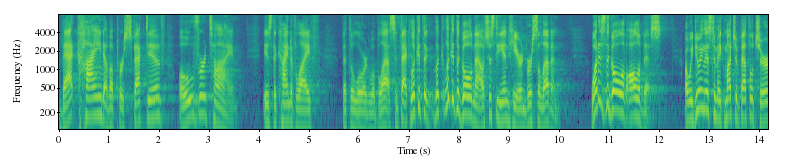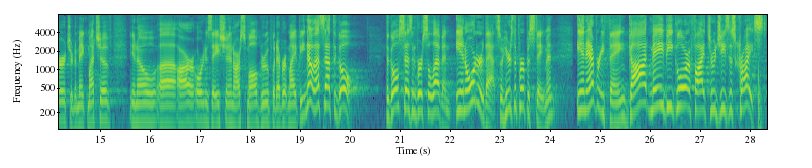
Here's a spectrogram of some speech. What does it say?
That kind of a perspective over time is the kind of life that the Lord will bless. In fact, look at the, look, look at the goal now. It's just the end here in verse 11. What is the goal of all of this? Are we doing this to make much of Bethel Church or to make much of, you know, uh, our organization, our small group, whatever it might be? No, that's not the goal. The goal says in verse 11, in order that, so here's the purpose statement, in everything, God may be glorified through Jesus Christ.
